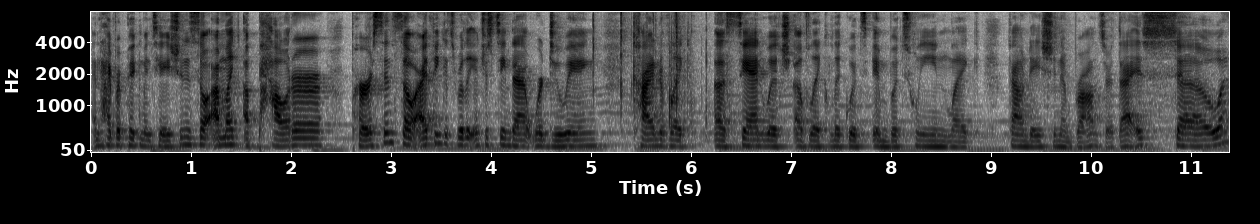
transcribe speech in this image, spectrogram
and hyperpigmentation. So i'm like a powder person. So i think it's really interesting that we're doing kind of like a sandwich of like liquids in between like foundation and bronzer. That is so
